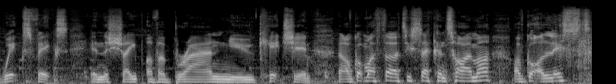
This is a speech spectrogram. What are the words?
Wickes fix in the shape of a brand new kitchen. Now, I've got my 30 second timer. I've got a list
